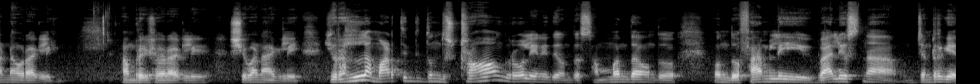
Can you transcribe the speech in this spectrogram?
ಅಣ್ಣವರಾಗಲಿ, ಅಂಬರೀಷ್ ಅವರಾಗಲಿ ಶಿವನಾಗಲಿ ಇವರೆಲ್ಲ ಮಾಡ್ತಿದ್ದೊಂದು ಸ್ಟ್ರಾಂಗ್ ರೋಲ್ ಏನಿದೆ, ಒಂದು ಸಂಬಂಧ, ಒಂದು ಒಂದು ಫ್ಯಾಮಿಲಿ ವ್ಯಾಲ್ಯೂಸ್ನ ಜನರಿಗೆ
